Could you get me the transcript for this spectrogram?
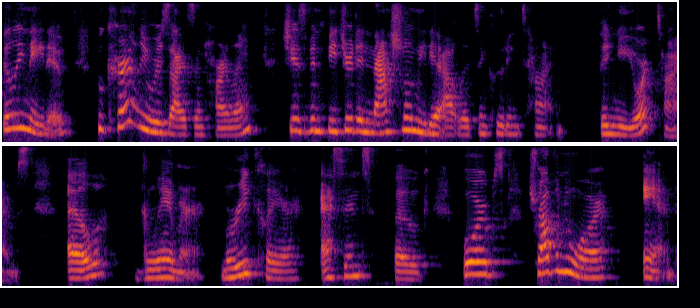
Philly native who currently resides in Harlem, she has been featured in national media outlets including Time, The New York Times, Elle, Glamour, Marie Claire, Essence, Vogue, Forbes, Travel Noir, and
